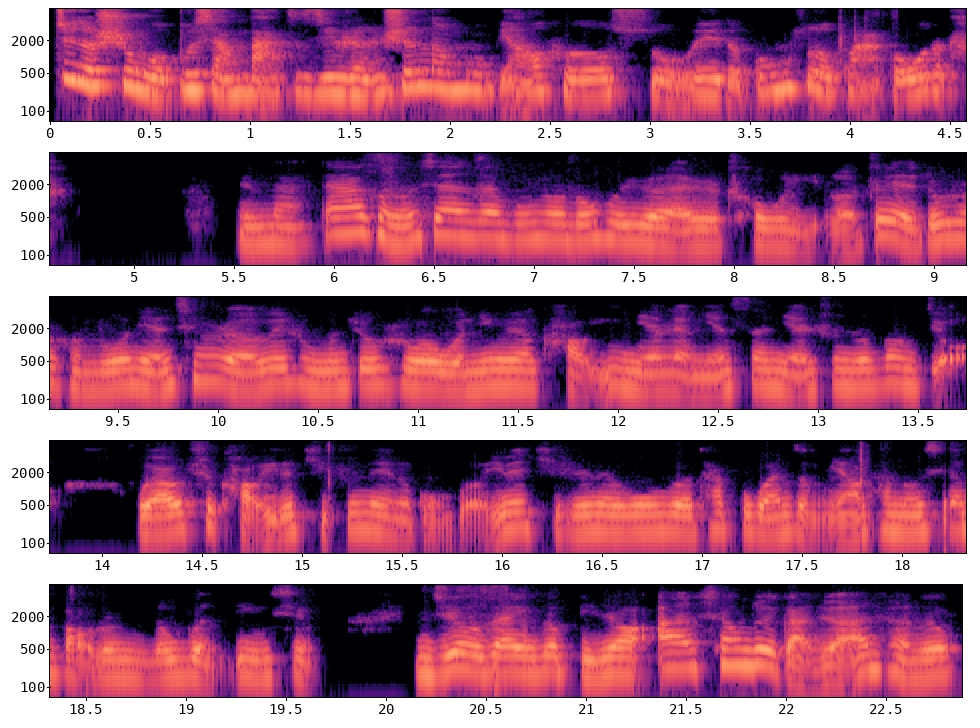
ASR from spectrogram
这个是我不想把自己人生的目标和所谓的工作挂钩的吧。明白，大家可能现在在工作中会越来越抽离了，这也就是很多年轻人为什么就说我宁愿考一年、两年、三年，甚至更久，我要去考一个体制内的工作，因为体制内的工作它不管怎么样，它能先保证你的稳定性，你只有在一个比较安、相对感觉安全的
